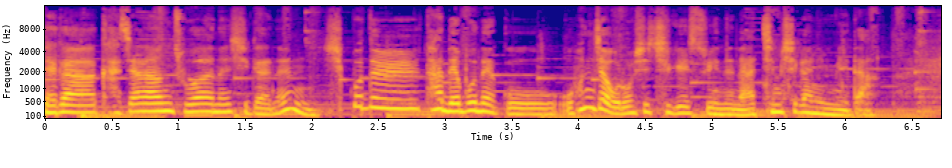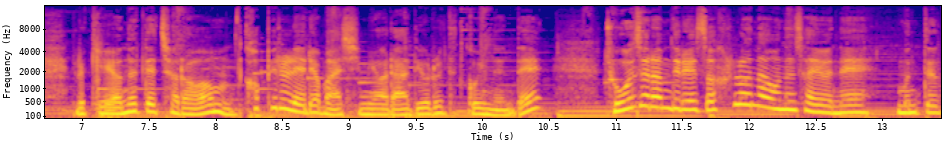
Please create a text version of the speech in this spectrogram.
제가 가장 좋아하는 시간은 식구들 다 내보내고 혼자 오롯이 즐길 수 있는 아침 시간입니다. 그렇게 여느 때처럼 커피를 내려 마시며 라디오를 듣고 있는데 좋은 사람들에서 흘러나오는 사연에 문득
